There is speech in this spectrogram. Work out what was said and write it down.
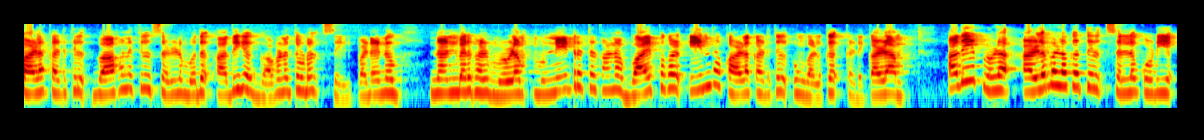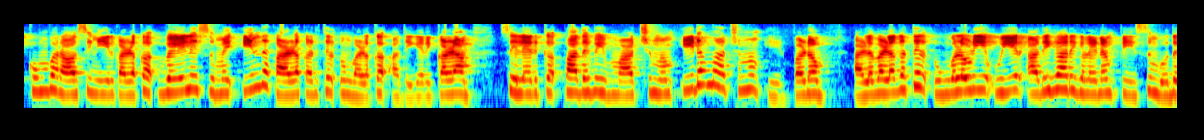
காலகட்டத்தில் வாகனத்தில் செல்லும்போது அதிக கவனத்துடன் செயல்படணும். நண்பர்கள் மூலம் முன்னேற்றத்திற்கான வாய்ப்புகள் இந்த காலகட்டத்தில் உங்களுக்கு கிடைக்கலாம். அதே போல அலுவலகத்தில் செல்லக்கூடிய கும்பராசி நீர்களுக்கு வேலை சுமை இந்த காலகட்டத்தில் உங்களுக்கு அதிகரிக்கலாம். சிலருக்கு பதவி மாற்றமும் இடமாற்றமும் ஏற்படும். அலுவலகத்தில் உங்களுடைய உயர் அதிகாரிகளிடம் பேசும்போது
